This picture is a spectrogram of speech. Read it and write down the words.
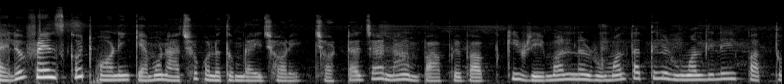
হ্যালো ফ্রেন্ডস গুড মর্নিং কেমন আছো বলো তোমরা এই ঝড়ে? ঝড়টার যা নাম বাপরে বাপ কি রেমাল না রুমাল? তার থেকে রুমাল দিলেই পারতো।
